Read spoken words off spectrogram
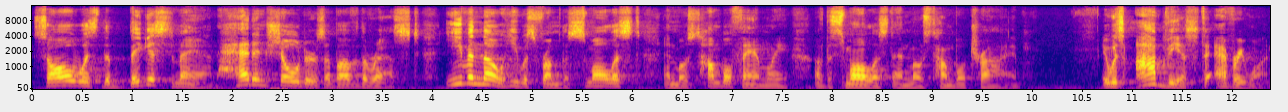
Saul was the biggest man, head and shoulders above the rest, even though he was from the smallest and most humble family of the smallest and most humble tribe. It was obvious to everyone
